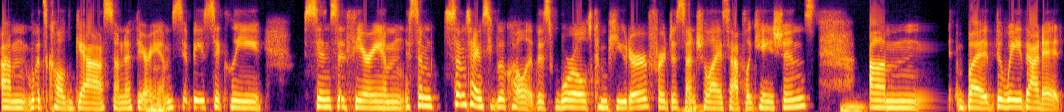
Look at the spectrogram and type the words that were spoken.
um, what's called gas on Ethereum. Mm-hmm. So basically, since Ethereum, some sometimes people call it this world computer for decentralized applications. Mm-hmm. Um, but the way that it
